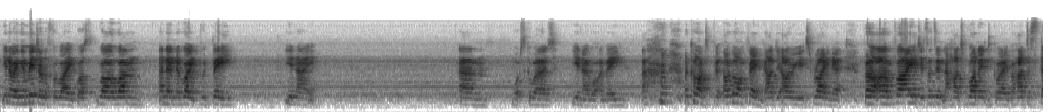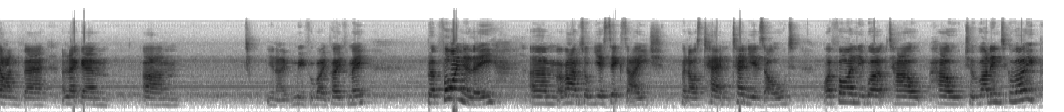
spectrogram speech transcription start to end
you know, in the middle of the rope was, well, um, and then the rope would be, you know, um, what's the word? You know what I mean. I can't, I can't think how, how you explain it. But um, for ages I didn't know how to run into the rope. I had to stand there and let them, um, you know, move the rope over me. But finally, um, around sort of year six age, when I was 10, 10 years old, I finally worked out how to run into the rope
